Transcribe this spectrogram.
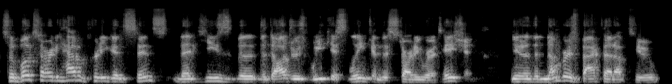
So books already have a pretty good sense that he's the, the Dodgers' weakest link in the starting rotation. You know, the numbers back that up too.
